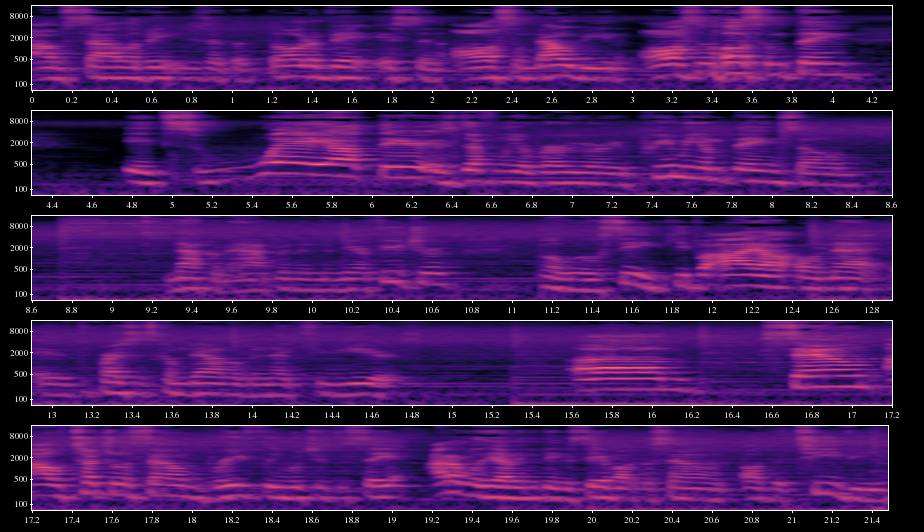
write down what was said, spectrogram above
I'm salivating just at the thought of it. It's an awesome, that would be an awesome, awesome thing. It's way out there. It's definitely a very, very premium thing. So not going to happen in the near future, but we'll see. Keep an eye out on that as the prices come down over the next few years. Um, sound, I'll touch on sound briefly, which is to say, I don't really have anything to say about the sound of the TV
